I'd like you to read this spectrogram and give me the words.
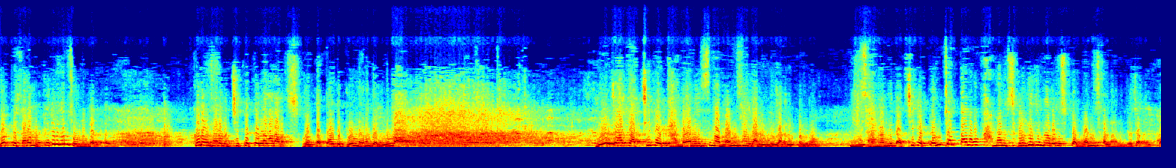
옆에 사람은 두드리가면서 웃는다니까요 그런 사람은 집회 끝나고 나면 없다 또 어디 불나는 게 없나. 여자가 집에 가만히 있으면 몸살 나는 여자가 있고요. 이상합니다. 집에 꼼짝 안 하고 가만히 설거지만 하고 있을 때 몸살 나는 여자가 있고,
